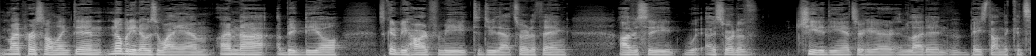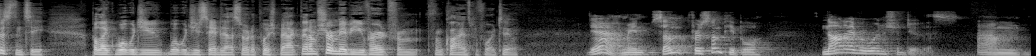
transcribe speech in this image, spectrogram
my personal LinkedIn, nobody knows who I am. I'm not a big deal. It's going to be hard for me to do that sort of thing. Obviously, I sort of cheated the answer here and let in based on the consistency. But like, what would you what would you say to that sort of pushback? That I'm sure maybe you've heard from from clients before too. Yeah, I mean, some for some people, not everyone should do this. Um,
